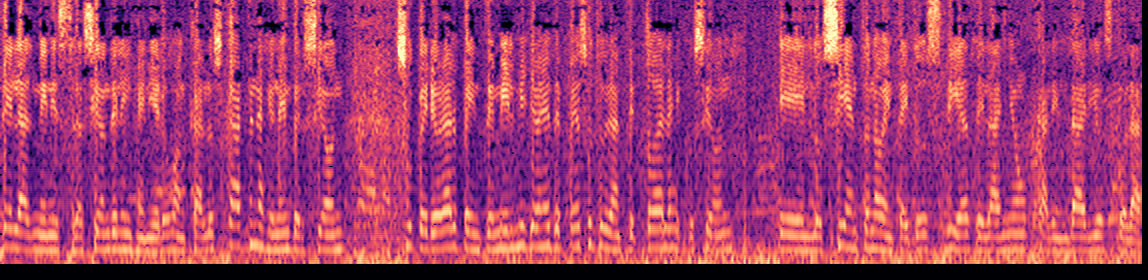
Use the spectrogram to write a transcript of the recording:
de la administración del ingeniero Juan Carlos Cárdenas y una inversión superior a los 20 mil millones de pesos durante toda la ejecución en los 192 días del año calendario escolar.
